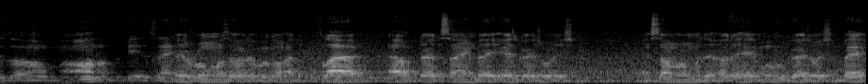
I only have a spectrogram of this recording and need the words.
It's um, an honor to be exact. There's rumors are that we're gonna have to fly out there the same day as graduation. And some rumors that uh, they had moved graduation back,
